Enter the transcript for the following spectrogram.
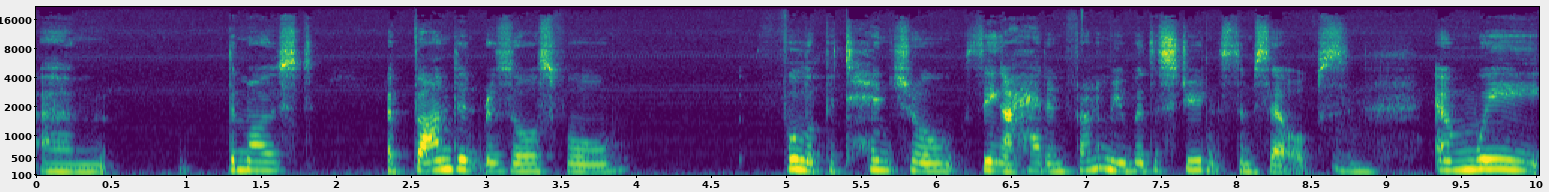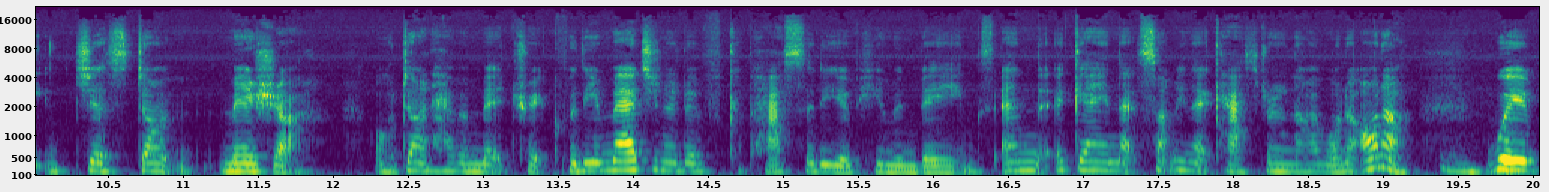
um, the most abundant, resourceful, full of potential thing I had in front of me were the students themselves. Mm. And we just don't measure or don't have a metric for the imaginative capacity of human beings. And again, that's something that Catherine and I want to honour. Mm. We're,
